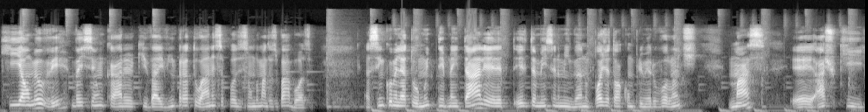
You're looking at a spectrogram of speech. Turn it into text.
que ao meu ver vai ser um cara que vai vir para atuar nessa posição do Matheus Barbosa. Assim como ele atuou muito tempo na Itália, ele, ele, também, se não me engano, pode atuar como primeiro volante, mas é, acho que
